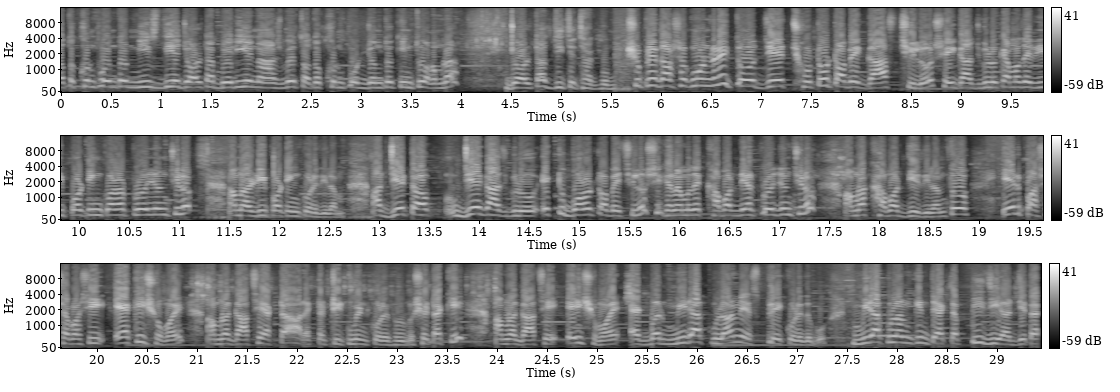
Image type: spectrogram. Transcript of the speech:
যতক্ষণ পর্যন্ত নিচ দিয়ে জলটা বেরিয়ে না আসবে, ততক্ষণ পর্যন্ত কিন্তু আমরা জলটা দিতে থাকব। সুপ্রিয় দর্শক মণ্ডলী, তো যে ছোট টবে গাছ ছিল, সেই গাছগুলোকে আমাদের রিপোর্টিং করার প্রয়োজন ছিল, আমরা রিপোর্টিং করে দিলাম। আর যে টব, যে গাছগুলো একটু বড় টবে ছিল, সেখানে আমাদের খাবার দেওয়ার প্রয়োজন ছিল, আমরা খাবার দিয়ে দিলাম। তো এর পাশাপাশি একই সময় আমরা গাছে একটা আর একটা ট্রিটমেন্ট করে ফেলব। সেটা কি? আমরা গাছে এই সময় একবার মিরাকুলান স্প্রে করে দেবো। মিরাকুলান কিন্তু একটা পিজিআর যেটা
